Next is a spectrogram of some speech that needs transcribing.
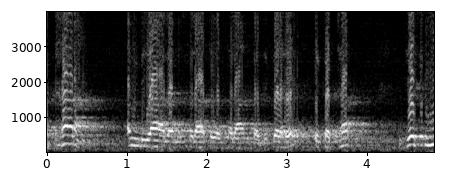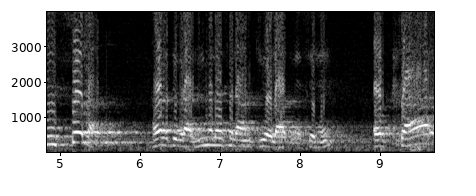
اٹھارہ انبیاء علیہ السلاۃ والسلام کا ذکر ہے، اکٹھا، جس میں سولہ حضرت ابراہیم علیہ السلام کی اولاد میں سے ہیں اور چار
